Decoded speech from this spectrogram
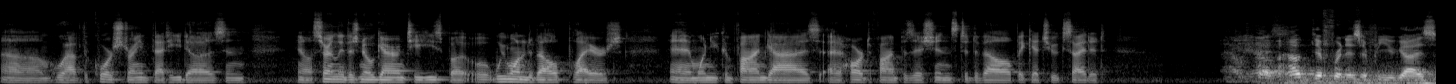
um, who have the core strength that he does. And you know, certainly there's no guarantees, but we want to develop players. And when you can find guys at hard to find positions to develop, it gets you excited. How, how different is it for you guys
